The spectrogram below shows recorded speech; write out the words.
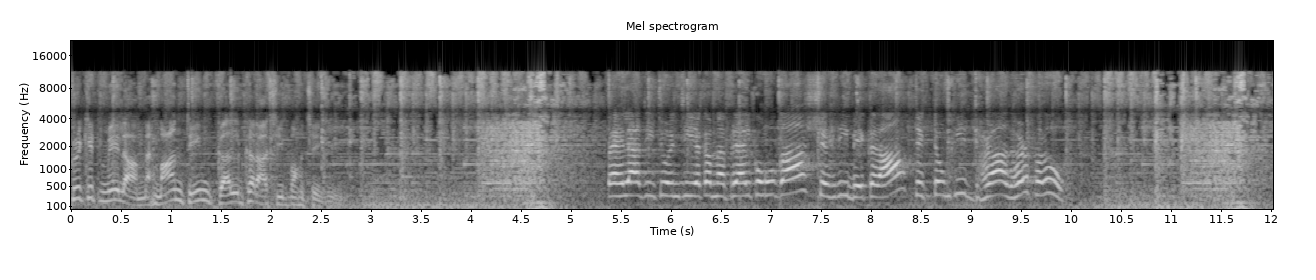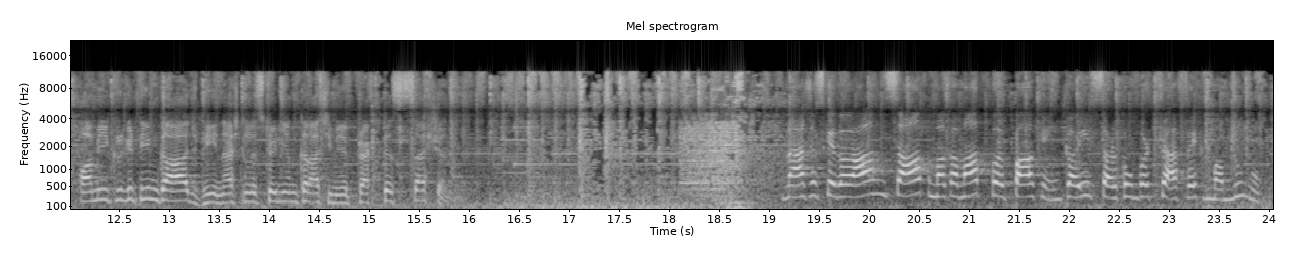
کرکٹ میلہ مہمان ٹیم کل کراچی پہنچے گی۔ پہلا ٹی ٹوینٹی یکم اپریل کو ہوگا شہری بےقرار ٹکٹوں کی دھڑا دھڑ فروخت۔ قومی کرکٹ ٹیم کا آج بھی نیشنل اسٹیڈیم کراچی میں پریکٹس سیشن میچز کے دوران سات مقامات پر پارکنگ کئی سڑکوں پر ٹریفک ممنوع۔ ہوگی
